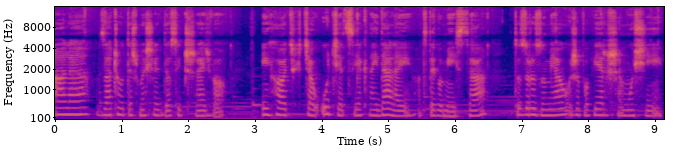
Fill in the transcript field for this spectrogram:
ale zaczął też myśleć dosyć trzeźwo i choć chciał uciec jak najdalej od tego miejsca, to zrozumiał, że po pierwsze musi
